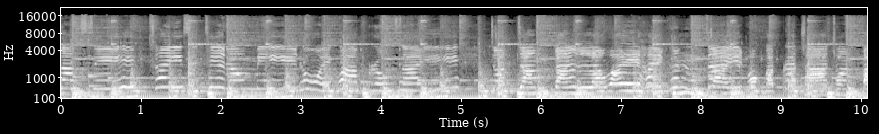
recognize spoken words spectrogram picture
ศักดิ์ศรีใช้สิทธิที่เรามีด้วยความโปร่งใส จดจำกันละไว้ให้ขึ้นใจพกบัตรประชาชนไป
